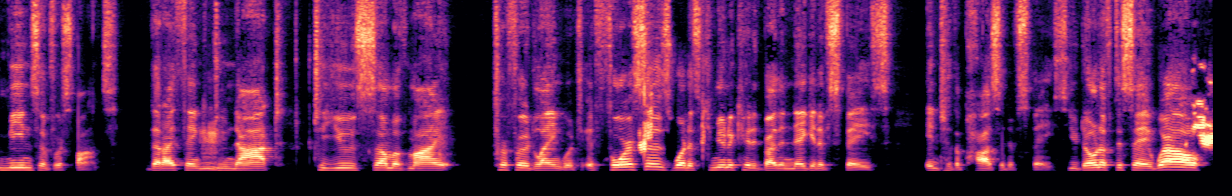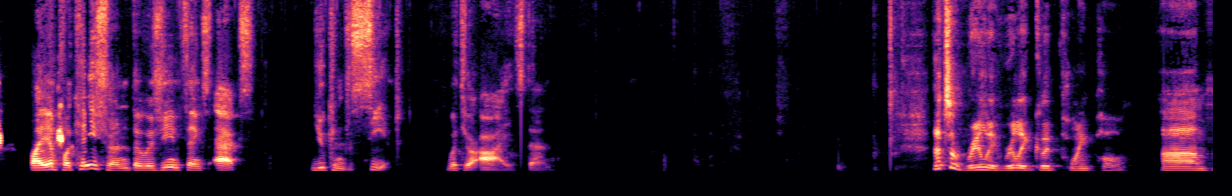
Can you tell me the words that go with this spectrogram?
means of response that I think mm. do not, to use some of my preferred language. It forces what is communicated by the negative space into the positive space. You don't have to say, well, by implication, the regime thinks X. You can just see it with your eyes then. That's a really, really good point, Paul. Um,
